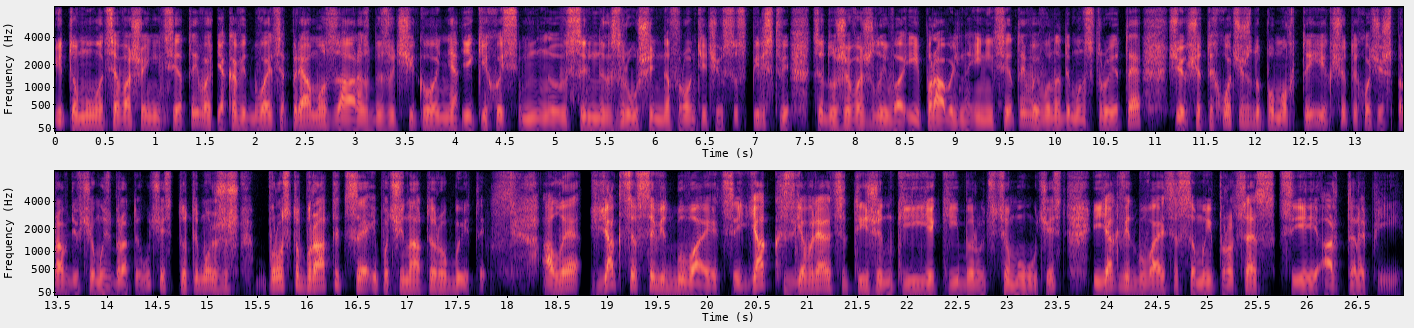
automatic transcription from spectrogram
І тому оця ваша ініціатива, яка відбувається прямо зараз, без очікування якихось сильних зрушень на фронті чи в суспільстві, суспільстві це дуже важлива і правильна ініціатива. і Вона демонструє те, що якщо ти хочеш допомогти, якщо ти хочеш справді в чомусь брати участь, то ти можеш просто брати це і починати робити. Але як це все відбувається? Як з'являються ті жінки, які беруть в цьому участь, і як відбувається самий процес цієї арт-терапії?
